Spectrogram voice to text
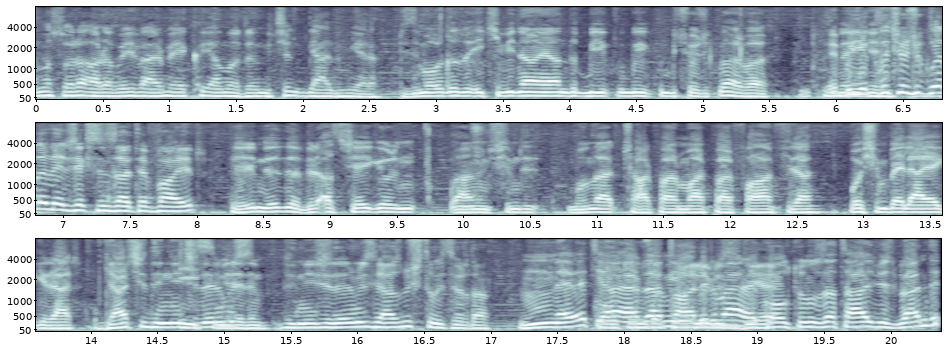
Ama sonra arabayı vermeye kıyamadığım için geldim gene. Bizim orada da 2000 ayağında bıyıklı bıyıklı bir çocuklar var. E bıyıklı çocuklara vereceksin zaten Fahir. Benim dedi de biraz şey görün. Hanım şimdi bunlar çarpar marpar falan filan. Başım belaya girer. Gerçi dinleyicilerimiz dinleyicilerimiz yazmış Twitter'dan. Hmm, evet ya Erdem talibiz diye. koltuğunuza talibiz. Ben de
